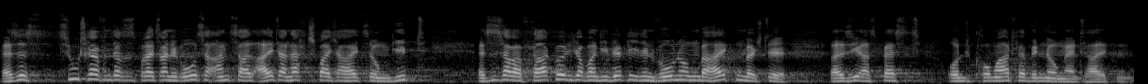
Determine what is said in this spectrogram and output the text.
Es ist zutreffend, dass es bereits eine große Anzahl alter Nachtspeicherheizungen gibt. Es ist aber fragwürdig, ob man die wirklich in den Wohnungen behalten möchte, weil sie Asbest- und Chromatverbindungen enthalten.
